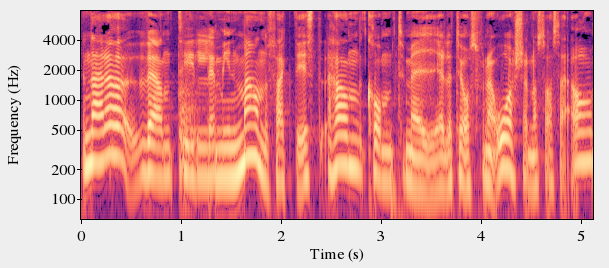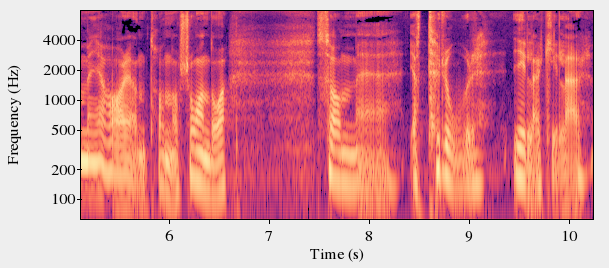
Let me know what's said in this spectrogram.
nära vän till min man faktiskt. Han kom till mig, eller till oss för några år sedan och sa så här, ja men jag har en tonårsson då, som eh, jag tror gillar killar.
